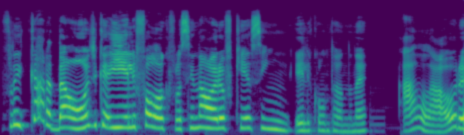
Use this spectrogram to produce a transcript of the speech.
Falei, cara, da onde que. É? E ele falou que falou assim, na hora eu fiquei assim, ele contando, né? A Laura?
